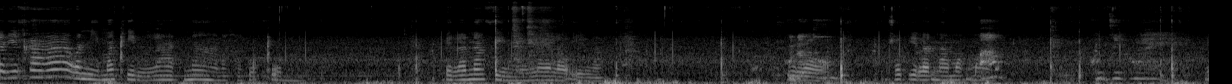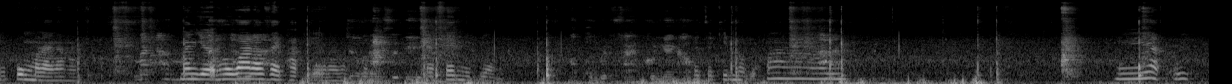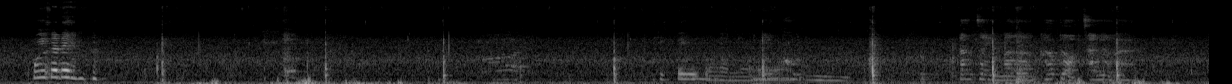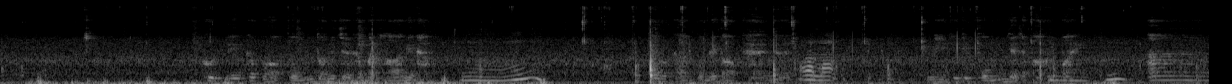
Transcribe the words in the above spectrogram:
วัสดีค่ะ วันนี้มากินราดหน้านะคะทุกคน เป็นราดหน้าฝีมือแม่เราเองนะคือเราชอบกินราดหน้ามากอ้าวคุณจีฮุยๆนี่ปรุงมาแล้วนะคะมาทำมันเยอะเพราะว่าเราใส่ผักเยอะนะทุเจกอคนอะไรซะอีกแต่เส้นนิดเดียวผมเป็นแฟนคุณไงครับเราจะกินหมดหรือเปล่านี่อยากอุ้ยอุ้ยกระเด็นพริกไปอยู่ตรงนั้นเลย นี่คุณตั้งใจมาเพื่อปลอบฉันเหรอคะ คุณเองก็บอกผมตอนที่เจอกับปัญหาไงครับ อืม ให้โอกาสผมได้ตอบแท นนะอร่อยมากมีที่ที่ผมอยากจะพาคุณไปอืมเออ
